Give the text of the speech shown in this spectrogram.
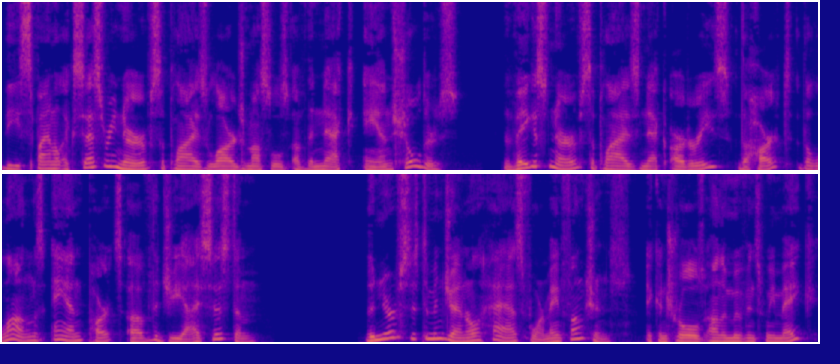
The spinal accessory nerve supplies large muscles of the neck and shoulders. The vagus nerve supplies neck arteries, the heart, the lungs, and parts of the GI system. The nerve system in general has four main functions. It controls all the movements we make,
